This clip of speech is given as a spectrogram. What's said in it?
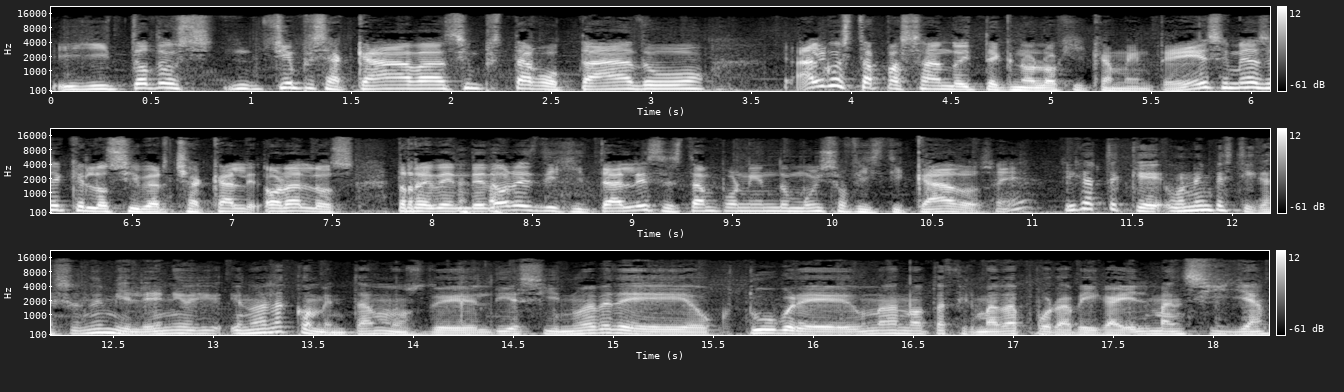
y todo siempre se acaba, siempre está agotado. Algo está pasando ahí tecnológicamente, ¿eh? Se me hace que los ciberchacales, ahora los revendedores digitales se están poniendo muy sofisticados, ¿eh? Fíjate que una investigación de Milenio, y no la comentamos, del 19 de octubre, una nota firmada por Abigail Mancilla,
